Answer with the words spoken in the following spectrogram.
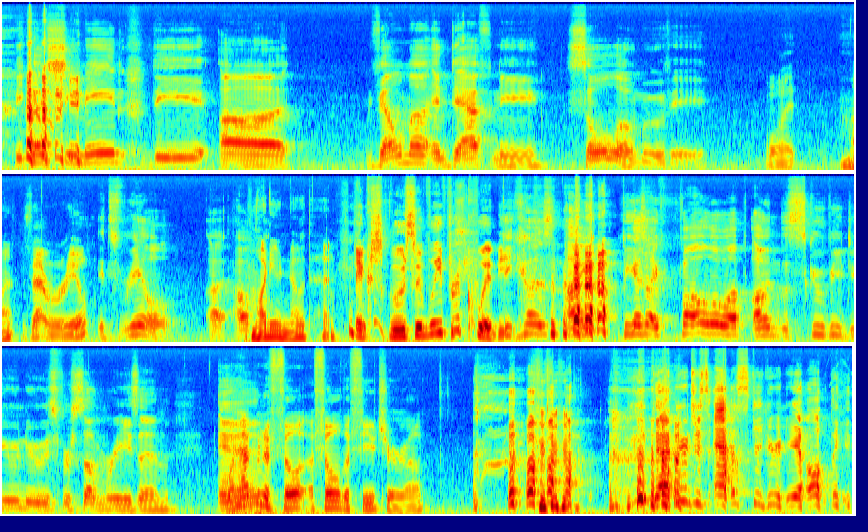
because she made the uh, Velma and Daphne solo movie. What What? is that real? It's real. Uh, I'll, Why do you know that? Exclusively for Quibi. because I because I follow up on the Scooby Doo news for some reason. And what happened to Phil? Phil the Future, Rob? now you're just asking me all these.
